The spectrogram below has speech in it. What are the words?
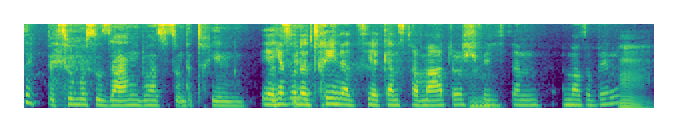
Dazu musst du sagen, du hast es unter Tränen. Ja, ich habe es erzählt. unter Tränen erzählt, ganz dramatisch, wie ich dann immer so bin.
